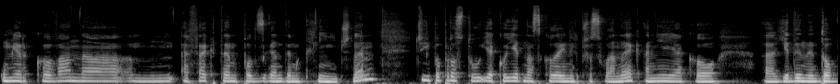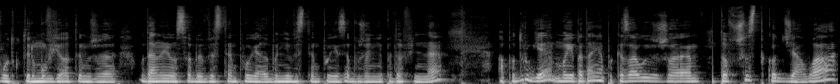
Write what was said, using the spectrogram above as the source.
umiarkowana mm, efektem pod względem klinicznym, czyli po prostu jako jedna z kolejnych przesłanek, a nie jako e, jedyny dowód, który mówi o tym, że u danej osoby występuje albo nie występuje zaburzenie pedofilne A po drugie, moje badania pokazały, że to wszystko działa,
